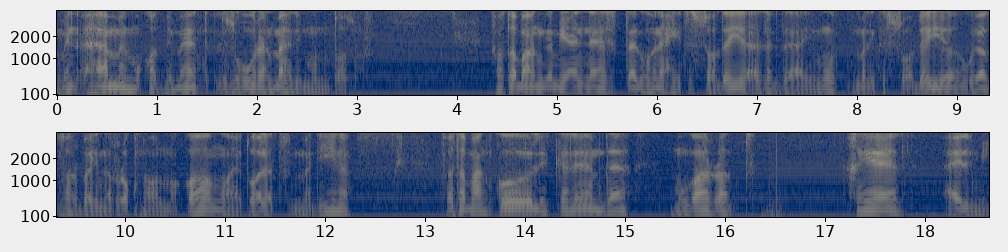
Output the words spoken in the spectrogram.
من أهم المقدمات لظهور المهدي المنتظر. فطبعا جميع الناس اتجهوا ناحية السعودية قال لك ده هيموت ملك السعودية ويظهر بين الركن والمقام وهيتولد في المدينة. فطبعا كل الكلام ده مجرد خيال علمي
